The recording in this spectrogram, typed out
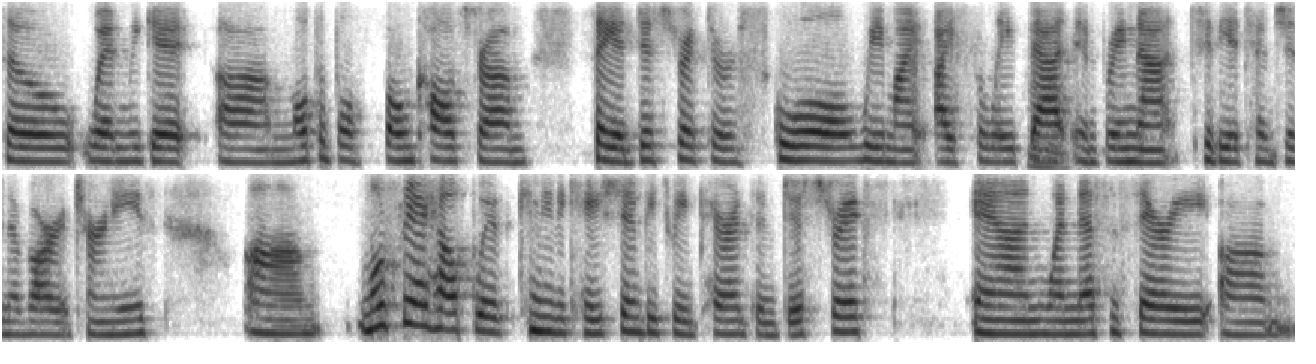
So when we get um, multiple phone calls from, say, a district or a school, we might isolate that mm-hmm. and bring that to the attention of our attorneys. Um, mostly, I help with communication between parents and districts, and when necessary, um,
